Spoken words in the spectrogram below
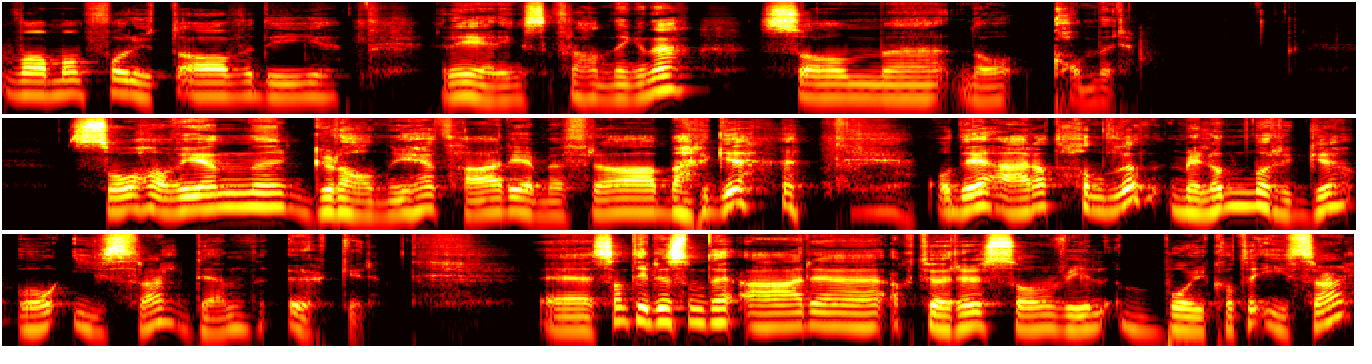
hva man får ut av de regjeringsforhandlingene som nå kommer. Så har vi en gladnyhet her hjemme fra berget. Og det er at handelen mellom Norge og Israel, den øker. Eh, samtidig som det er eh, aktører som vil boikotte Israel,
